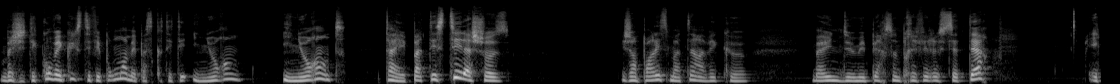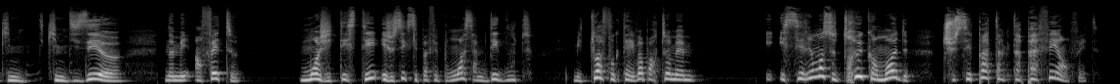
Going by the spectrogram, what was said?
ben, j'étais convaincue que c'était fait pour moi, mais parce que t'étais ignorant, ignorante, t'avais pas testé la chose. J'en parlais ce matin avec euh, ben, une de mes personnes préférées sur cette terre et qui, me disait euh, non mais en fait moi j'ai testé et je sais que c'est pas fait pour moi, ça me dégoûte. Mais toi faut que t'ailles voir par toi-même. Et, c'est vraiment ce truc en mode, tu sais pas tant que t'as pas fait en fait.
